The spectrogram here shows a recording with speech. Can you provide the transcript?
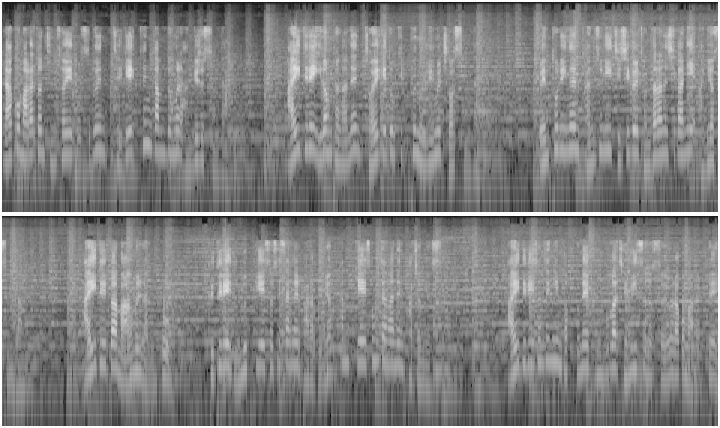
라고 말하던 준서의 모습은 제게 큰 감동을 안겨줬습니다. 아이들의 이런 변화는 저에게도 깊은 울림을 주었습니다. 멘토링은 단순히 지식을 전달하는 시간이 아니었습니다. 아이들과 마음을 나누고 그들의 눈높이에서 세상을 바라보며 함께 성장하는 과정이었어요. 아이들이 선생님 덕분에 공부가 재미있어졌어요 라고 말할 때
